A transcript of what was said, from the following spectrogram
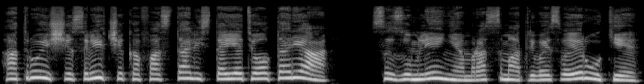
а трое счастливчиков остались стоять у алтаря, с изумлением рассматривая свои руки.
